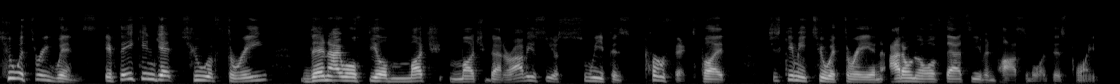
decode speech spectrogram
two or three wins. If they can get two of three, then I will feel much, much better. Obviously, a sweep is perfect, but just give me two or three. And I don't know if that's even possible at this point.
